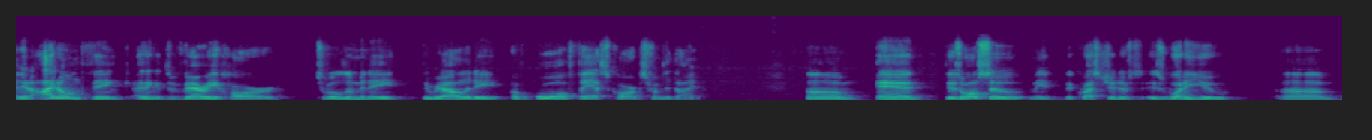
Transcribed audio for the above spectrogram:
I mean, I don't think, I think it's very hard to eliminate the reality of all fast carbs from the diet. Um, and there's also, I mean, the question of, is what do you, um,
